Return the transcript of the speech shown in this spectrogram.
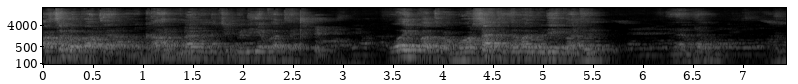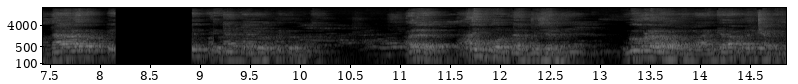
வாட்ஸ்அப்பில் பார்த்தேன். கார் நான் நினச்சி வெளியே பார்த்தேன். போய் பார்த்து ரொம்ப வருஷம் ஆச்சு இந்த மாதிரி வெளியே பார்த்து. அது நாளைக்கு போன மிஷன் உங்கள் கூட நான் வரல அங்கே தான் வந்து கேட்டேன்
